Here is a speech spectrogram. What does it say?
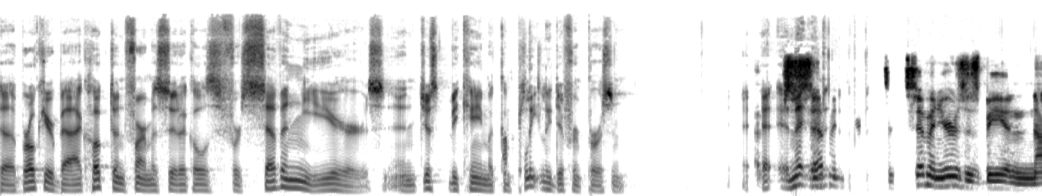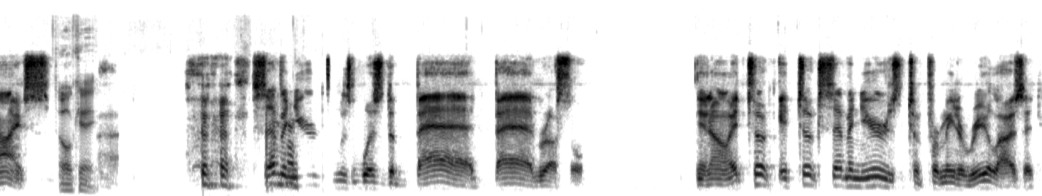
uh, broke your back, hooked on pharmaceuticals for seven years, and just became a completely different person. And that- seven, seven years is being nice. okay, seven years was was the bad bad Russell. You know, it took it took seven years to for me to realize it.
